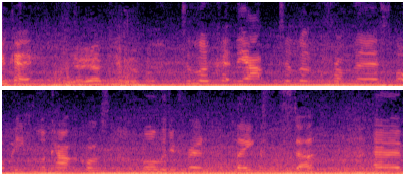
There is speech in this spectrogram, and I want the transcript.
UK. Yeah, yeah, keep it up. To look at the app, to look from the spot where you can look out across all the different lakes and stuff. Um,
